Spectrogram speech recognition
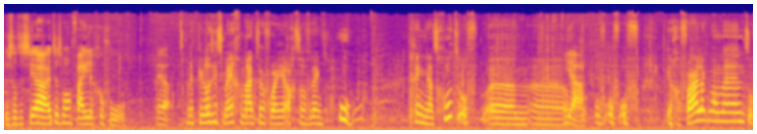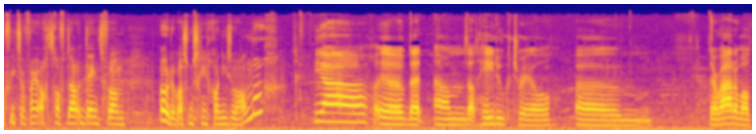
dus dat is, ja, het is wel een veilig gevoel. Ja. En heb je wel eens iets meegemaakt waarvan je achteraf denkt, oeh, ging net goed? Of, Ja. of, of, of een gevaarlijk moment? Of iets waarvan je achteraf denkt van, oh, dat was misschien gewoon niet zo handig? Ja, eh, dat, dat Hayduk Trail. ehm, daar waren wat.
